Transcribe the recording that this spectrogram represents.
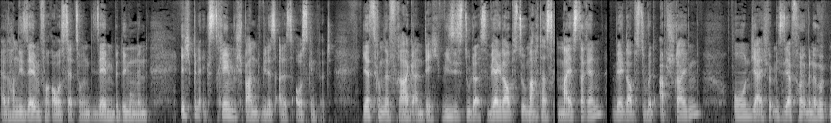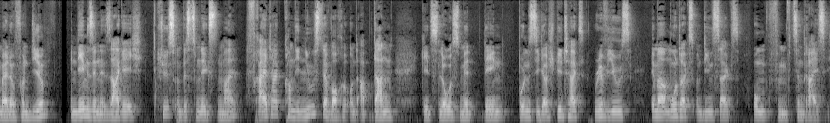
also haben dieselben Voraussetzungen, dieselben Bedingungen. Ich bin extrem gespannt, wie das alles ausgehen wird. Jetzt kommt eine Frage an dich. Wie siehst du das? Wer glaubst du macht das Meisterrennen? Wer glaubst du wird absteigen? Und ja, ich würde mich sehr freuen über eine Rückmeldung von dir. In dem Sinne sage ich Tschüss und bis zum nächsten Mal. Freitag kommen die News der Woche und ab dann geht's los mit den Bundesliga-Spieltags-Reviews. Immer montags und dienstags um 15.30 Uhr.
